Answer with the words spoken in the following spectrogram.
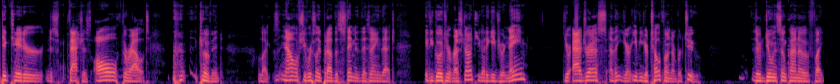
dictator, just fascist all throughout COVID. Like now, she recently put out this statement that's saying that if you go to a restaurant, you got to give your name, your address, I think your even your telephone number too. They're doing some kind of like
